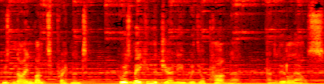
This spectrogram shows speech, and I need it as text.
who's nine months pregnant, who is making the journey with your partner and little else.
